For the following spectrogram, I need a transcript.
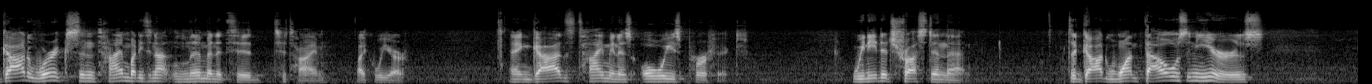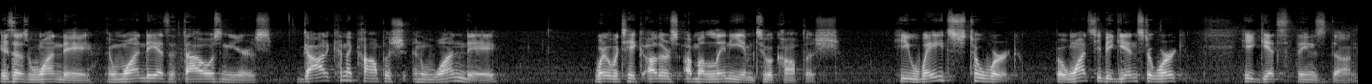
God works in time, but he's not limited to time like we are. And God's timing is always perfect. We need to trust in that. To God, 1,000 years is as one day, and one day as a thousand years. God can accomplish in one day what it would take others a millennium to accomplish. He waits to work but once he begins to work, he gets things done.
